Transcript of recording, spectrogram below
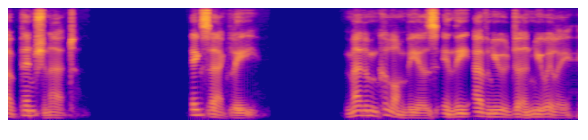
A pensionnat. Exactly. Madame Colombier's in the Avenue de Neuilly.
